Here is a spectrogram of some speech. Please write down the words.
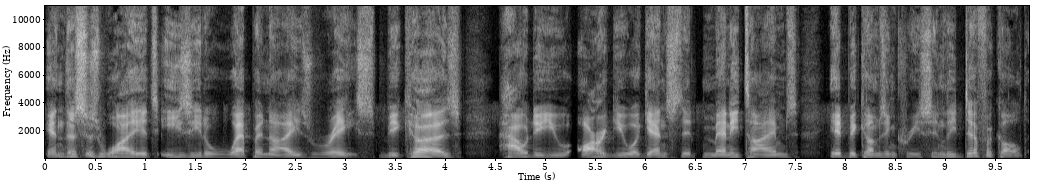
and this is why it's easy to weaponize race because how do you argue against it? Many times it becomes increasingly difficult.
